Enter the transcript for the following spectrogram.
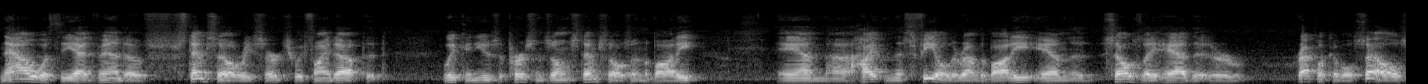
Now, with the advent of stem cell research, we find out that we can use a person's own stem cells in the body and uh, heighten this field around the body, and the cells they had that are replicable cells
